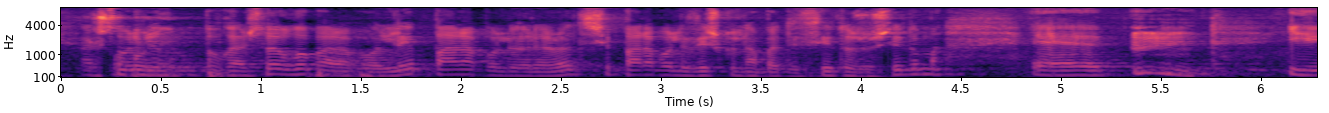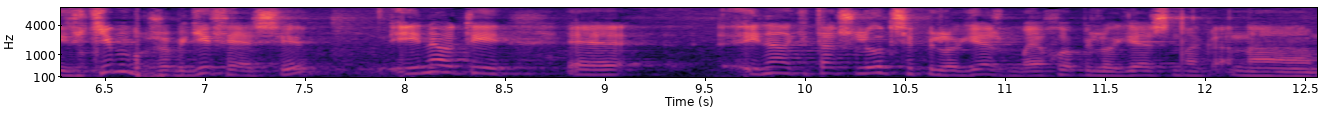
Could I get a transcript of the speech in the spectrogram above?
Ευχαριστώ πολύ. πολύ. Ευχαριστώ εγώ πάρα πολύ. Πάρα πολύ ωραία ερώτηση. Πάρα πολύ δύσκολο να απαντηθεί τόσο σύντομα. Ε, η δική μου προσωπική θέση είναι ότι ε, είναι να κοιτάξω λίγο τις επιλογές μου. Έχω επιλογές να... να...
